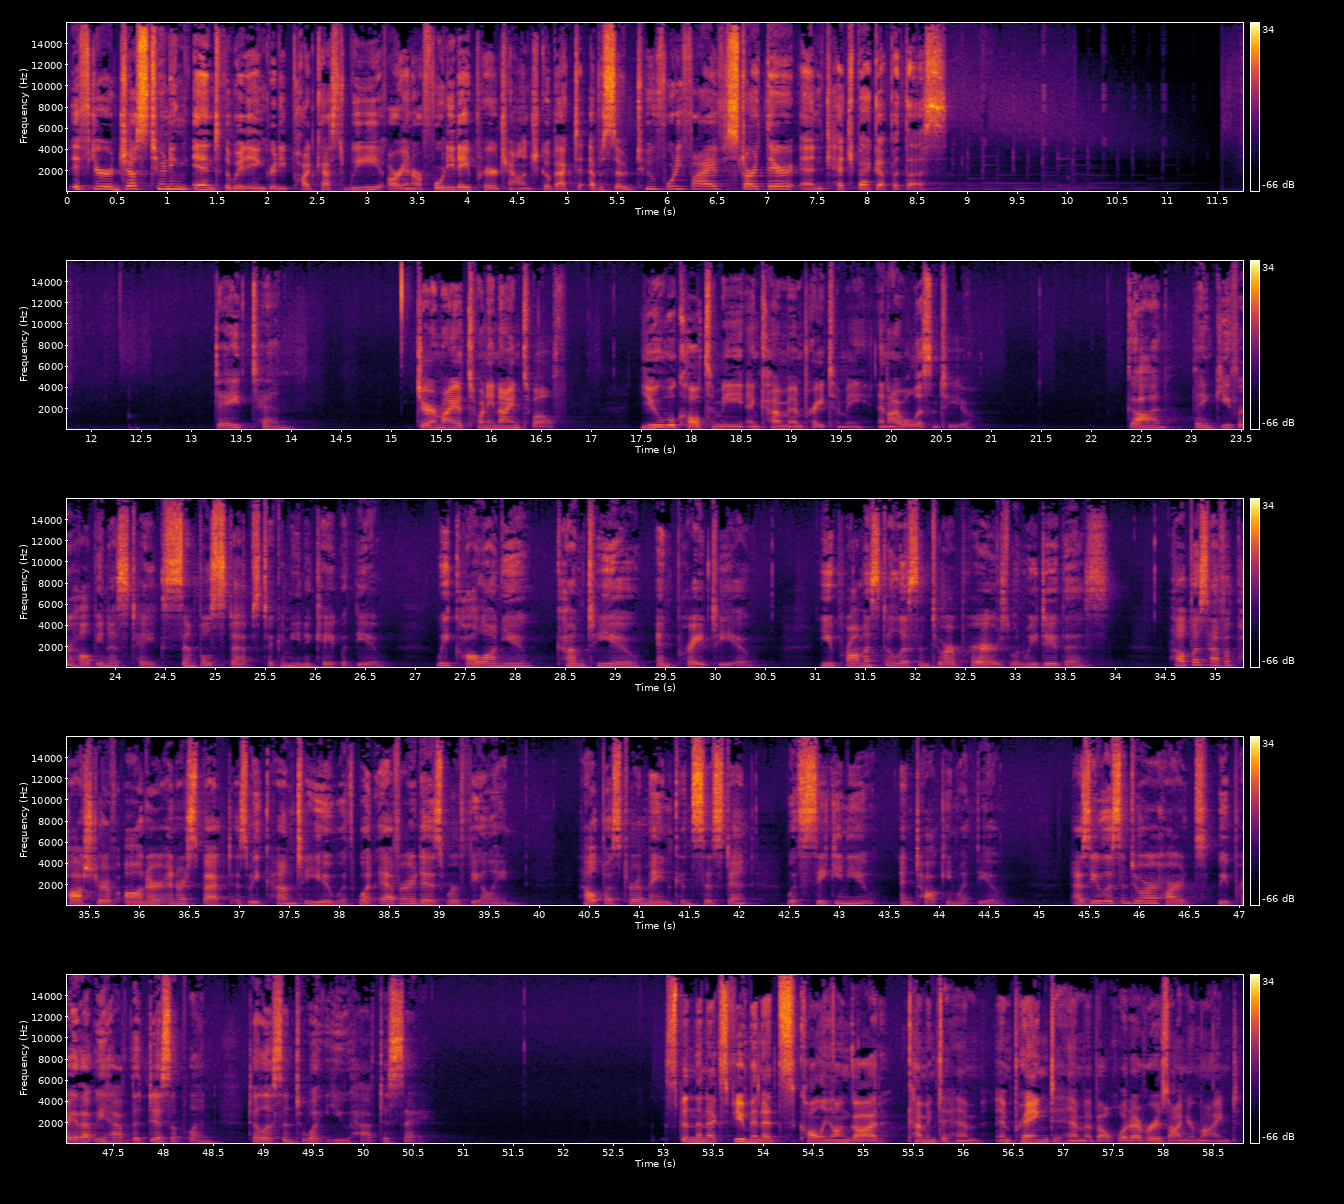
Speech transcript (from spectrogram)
If you're just tuning in to the Witty and Gritty podcast, we are in our 40 day prayer challenge. Go back to episode 245, start there, and catch back up with us. Day 10. Jeremiah 29 12. You will call to me and come and pray to me, and I will listen to you. God, thank you for helping us take simple steps to communicate with you. We call on you, come to you, and pray to you. You promise to listen to our prayers when we do this. Help us have a posture of honor and respect as we come to you with whatever it is we're feeling. Help us to remain consistent with seeking you and talking with you. As you listen to our hearts, we pray that we have the discipline to listen to what you have to say. Spend the next few minutes calling on God, coming to Him, and praying to Him about whatever is on your mind.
